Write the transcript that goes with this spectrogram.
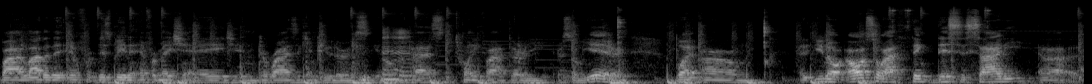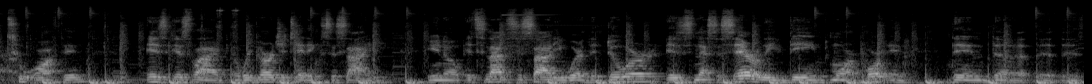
by a lot of the inf- this being an information age and the rise of computers, you know, mm-hmm. the past 25, 30 or so years. But um, you know, also I think this society uh, too often is is like a regurgitating society. You know, it's not a society where the doer is necessarily deemed more important than the the, the,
